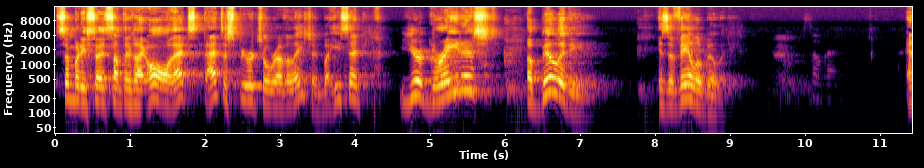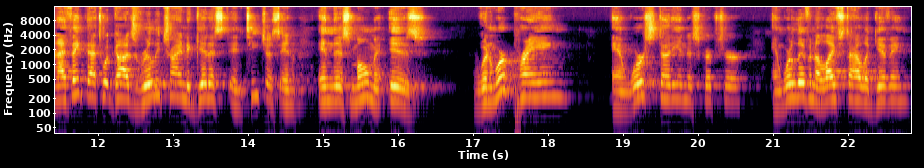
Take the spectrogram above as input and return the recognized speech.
somebody says something like, oh, that's, that's a spiritual revelation. But he said, your greatest ability is availability. So good. And I think that's what God's really trying to get us and teach us in, in this moment is when we're praying and we're studying the scripture and we're living a lifestyle of giving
